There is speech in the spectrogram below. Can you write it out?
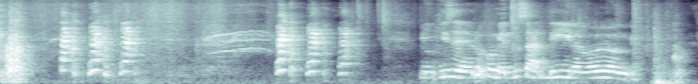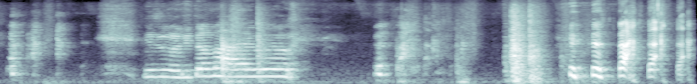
Pinky cerebro comiendo sardina, weón. Y su maldita madre, weón.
